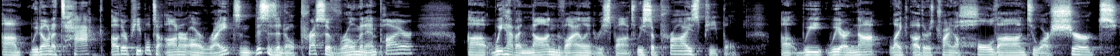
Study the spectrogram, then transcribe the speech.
um, we don't attack other people to honor our rights. And this is an oppressive Roman Empire uh, we have a nonviolent response. We surprise people. Uh, we we are not like others trying to hold on to our shirts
